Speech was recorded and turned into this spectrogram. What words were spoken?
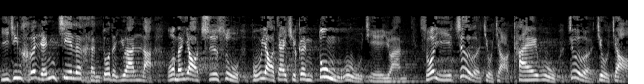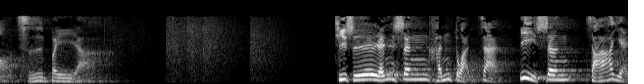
已经和人结了很多的冤了，我们要吃素，不要再去跟动物结缘。所以这就叫开悟，这就叫慈悲呀。其实人生很短暂，一生眨眼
